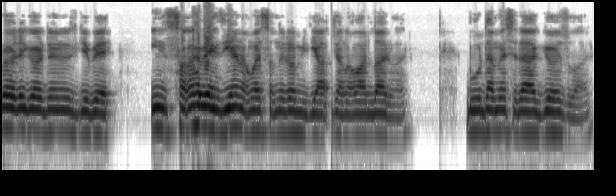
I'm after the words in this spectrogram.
Böyle gördüğünüz gibi insana benzeyen ama sanırım ya canavarlar var. Burada mesela göz var.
